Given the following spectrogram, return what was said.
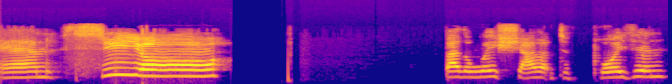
And see ya! By the way, shout out to Poison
